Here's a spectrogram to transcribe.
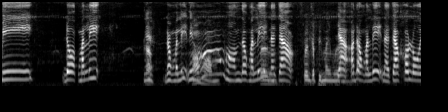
มีดอกมะลิเนี่ยดอกมะลินี่หหออมมหอมดอกมะลิเปิ้ลนะเจ้า เปิ้นกับปีใหม่เมืองจะเอาดอกมะลินะเจ้าเขาโรย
